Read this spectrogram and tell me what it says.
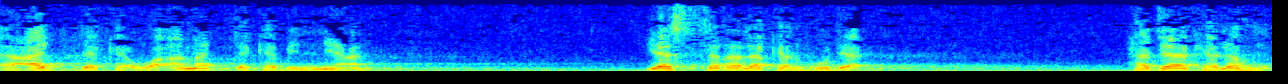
أعدك وأمدك بالنعم. يسر لك الهدى. هداك له.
